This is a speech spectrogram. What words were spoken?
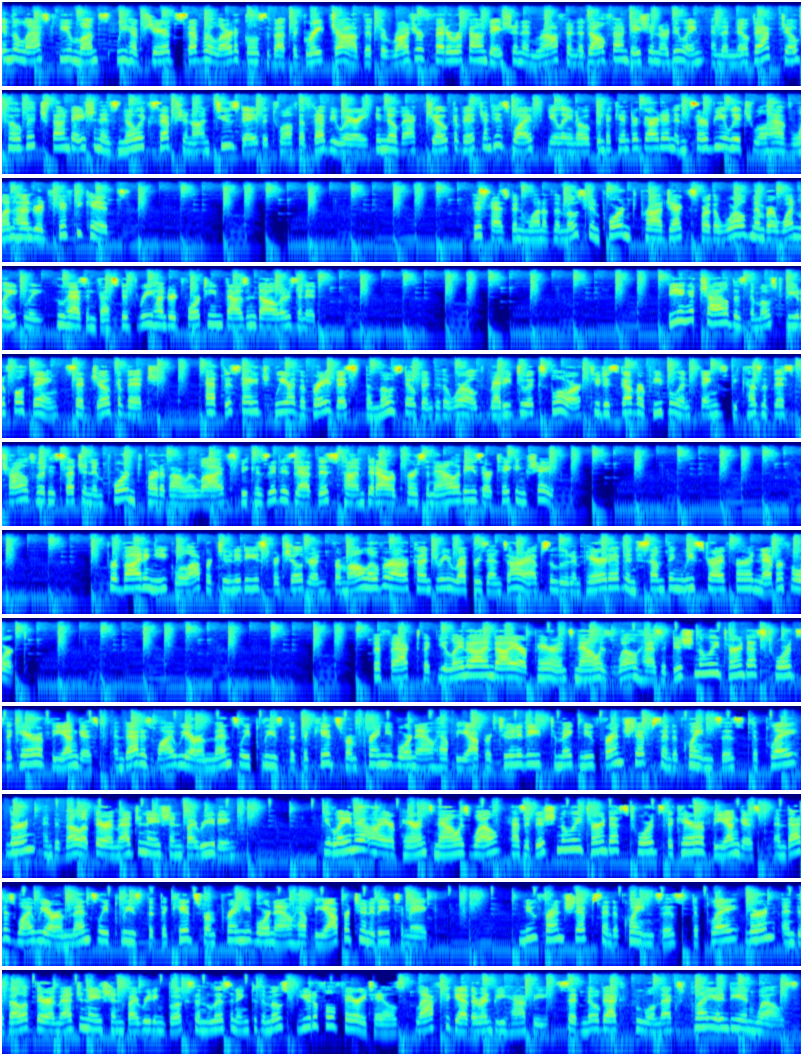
In the last few months, we have shared several articles about the great job that the Roger Federer Foundation and Rafa Nadal Foundation are doing, and the Novak Djokovic Foundation is no exception on Tuesday the 12th of February. In Novak Djokovic and his wife, Jelena opened a kindergarten in Serbia which will have 150 kids. This has been one of the most important projects for the world number one lately, who has invested $314,000 in it. Being a child is the most beautiful thing, said Djokovic. At this age, we are the bravest, the most open to the world, ready to explore, to discover people and things because of this. Childhood is such an important part of our lives because it is at this time that our personalities are taking shape. Providing equal opportunities for children from all over our country represents our absolute imperative and something we strive for and never forked. The fact that Jelena and I are parents now as well has additionally turned us towards the care of the youngest, and that is why we are immensely pleased that the kids from Pranje now have the opportunity to make new friendships and acquaintances, to play, learn, and develop their imagination by reading. Jelena I are parents now as well, has additionally turned us towards the care of the youngest, and that is why we are immensely pleased that the kids from Pranje now have the opportunity to make new friendships and acquaintances, to play, learn, and develop their imagination by reading books and listening to the most beautiful fairy tales, laugh together and be happy, said Novak, who will next play Indian Wells.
